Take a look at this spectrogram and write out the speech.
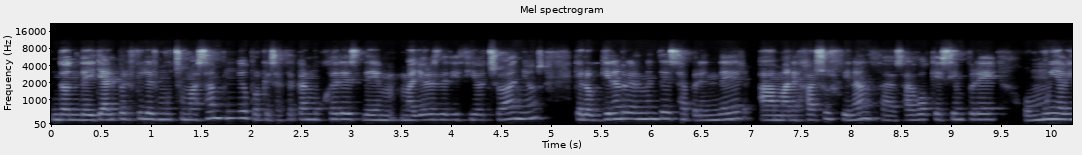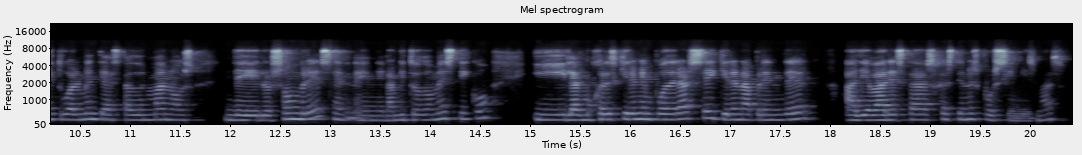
donde ya el perfil es mucho más amplio porque se acercan mujeres de mayores de 18 años que lo que quieren realmente es aprender a manejar sus finanzas, algo que siempre o muy habitualmente ha estado en manos de los hombres en, en el ámbito doméstico y las mujeres quieren empoderarse y quieren aprender a llevar estas gestiones por sí mismas.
